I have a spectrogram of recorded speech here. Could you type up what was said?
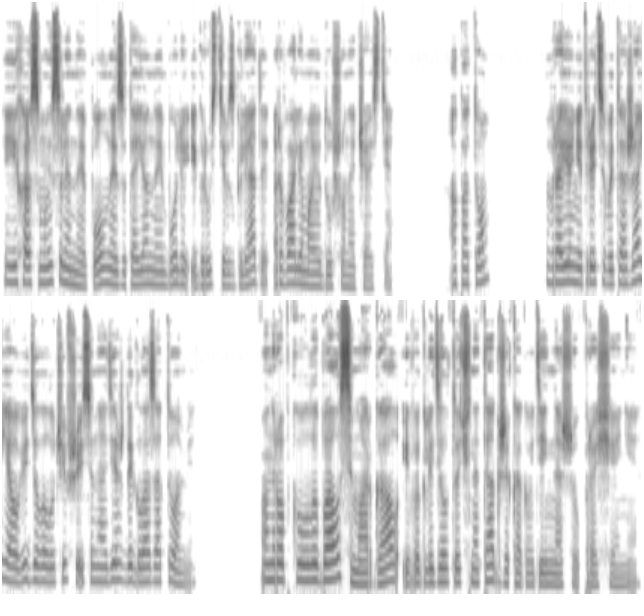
И их осмысленные, полные затаенные боли и грусти взгляды рвали мою душу на части. А потом в районе третьего этажа я увидела лучившиеся надеждой глаза Томми. Он робко улыбался, моргал и выглядел точно так же, как в день нашего прощания.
